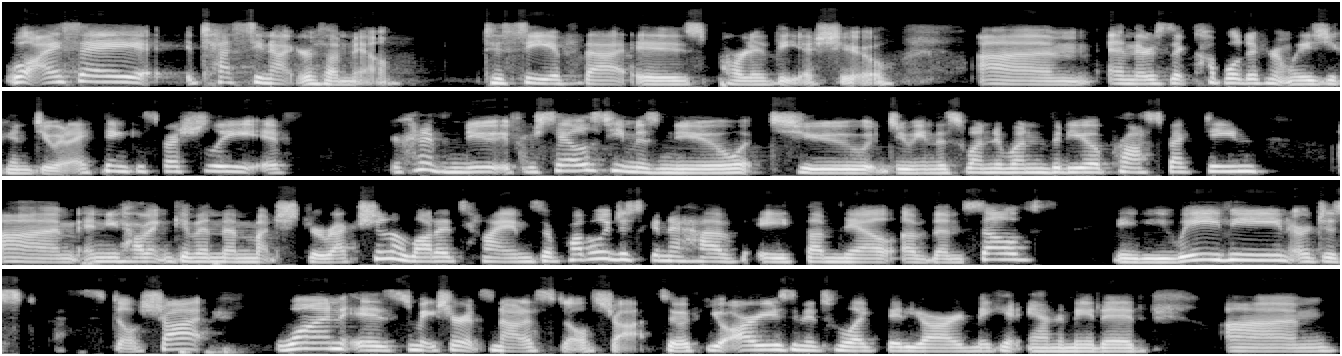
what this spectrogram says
Well, I say testing out your thumbnail to see if that is part of the issue. Um, and there's a couple different ways you can do it. I think, especially if you're kind of new, if your sales team is new to doing this one to one video prospecting, um, and you haven't given them much direction, a lot of times they're probably just going to have a thumbnail of themselves, maybe waving or just still shot. One is to make sure it's not a still shot. So if you are using a tool like Vidyard, make it animated. Um,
